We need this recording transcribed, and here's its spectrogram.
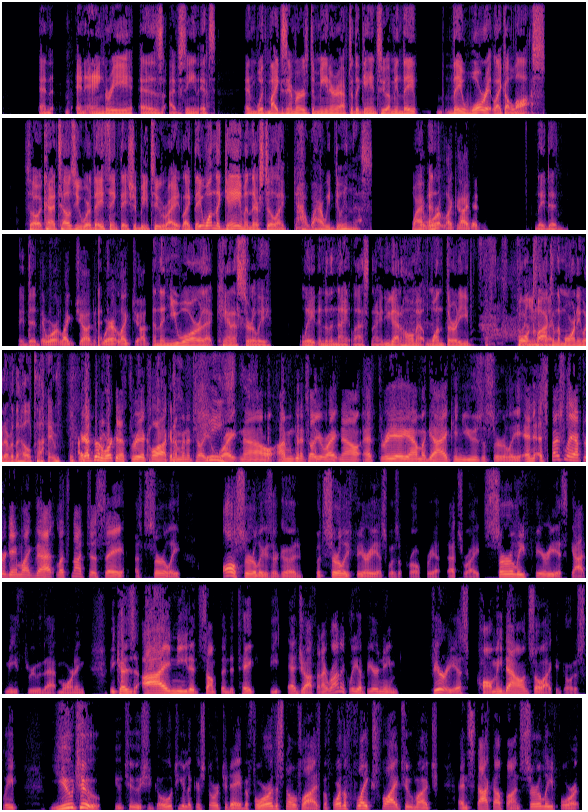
and and angry as I've seen. It's and with Mike Zimmer's demeanor after the game too. I mean they they wore it like a loss. So it kind of tells you where they think they should be too, right? Like they won the game and they're still like, God, why are we doing this? Why they wore and, it like I did. They did. They did. They wore it like Judd. Wear it like Judd. And then you wore that can of Surly late into the night last night. You got home at 1.30, 4 oh, o'clock in the morning, whatever the hell time. I got done working at 3 o'clock, and I'm going to tell Jeez. you right now, I'm going to tell you right now, at 3 a.m., a guy can use a surly. And especially after a game like that, let's not just say a surly. All surlies are good, but Surly Furious was appropriate. That's right. Surly Furious got me through that morning because I needed something to take the edge off. And ironically, a beer named furious, calm me down so I could go to sleep. You too, you too should go to your liquor store today before the snow flies, before the flakes fly too much, and stock up on Surly for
